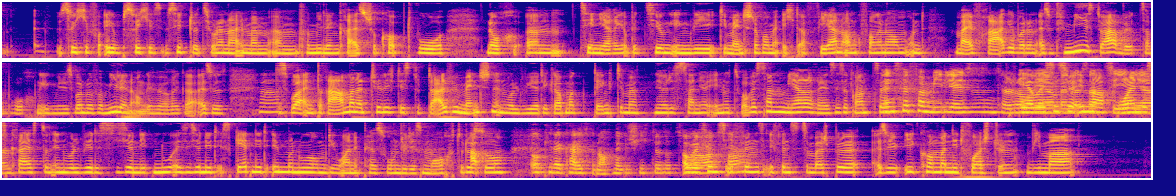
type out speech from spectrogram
solche, ich habe solche Situationen auch in meinem ähm, Familienkreis schon gehabt, wo nach ähm, zehnjähriger Beziehung irgendwie die Menschen auf einmal echt Affären angefangen haben und meine Frage war dann, also für mich ist da auch Welt zerbrochen irgendwie, das war nur Familienangehöriger, also das war ein Drama natürlich, das total viele Menschen involviert, ich glaube, man denkt immer, ja, das sind ja eh nur zwei, aber es sind mehrere, es ist eine ganze... Wenn es eine Familie ist, ist es ja schon Ja, aber mehr, es ist ja immer ein Freundeskreis dann involviert. Es ist ja nicht nur, es ist ja nicht, es geht nicht immer nur um die eine Person, die das macht oder so. Okay, da kann ich dann auch eine Geschichte dazu Aber ich finde es ich find's, ich find's zum Beispiel, also ich kann mir nicht vorstellen, wie man,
